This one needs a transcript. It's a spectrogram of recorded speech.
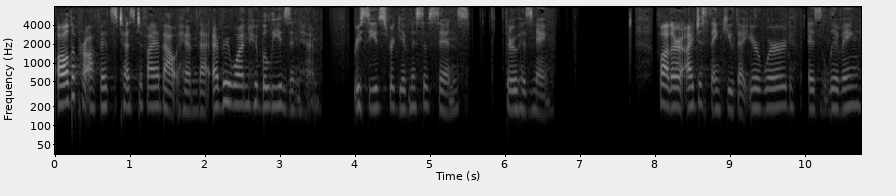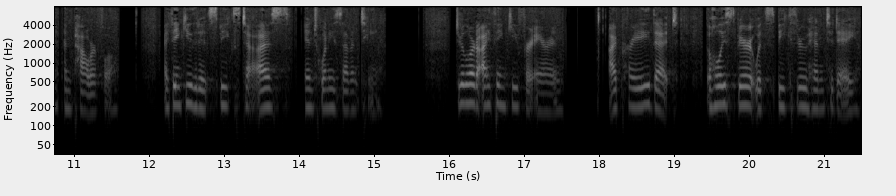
All the prophets testify about him that everyone who believes in him receives forgiveness of sins through his name. Father, I just thank you that your word is living and powerful. I thank you that it speaks to us in 2017. Dear Lord, I thank you for Aaron. I pray that the Holy Spirit would speak through him today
